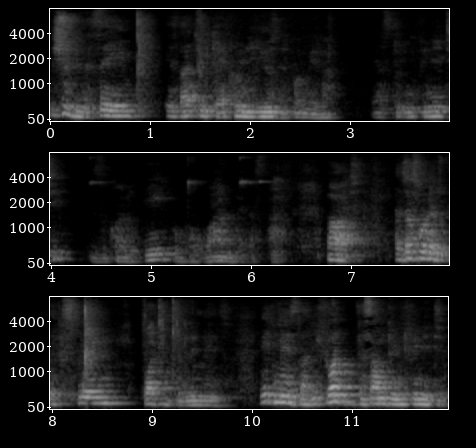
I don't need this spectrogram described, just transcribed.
It should be the same as that you get when you use the formula as to infinity is equal to a over 1 minus r. But I just wanted to explain what it really means. It means that if you want the sum to infinity,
